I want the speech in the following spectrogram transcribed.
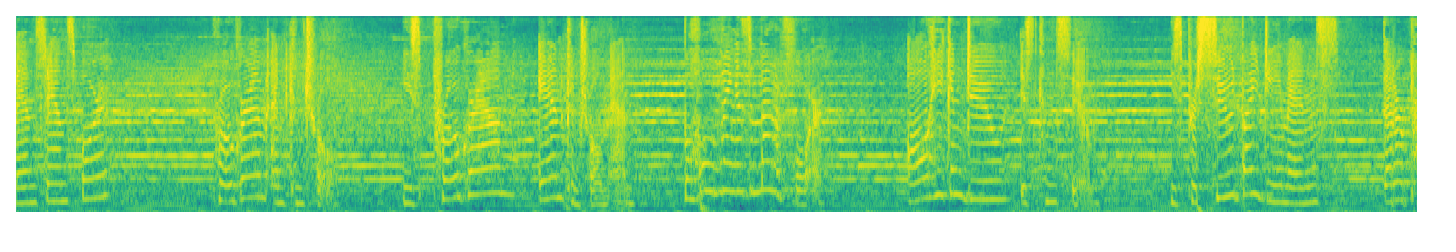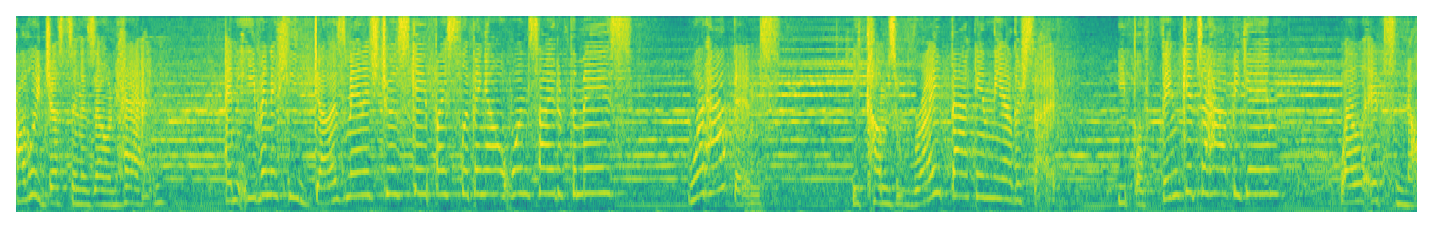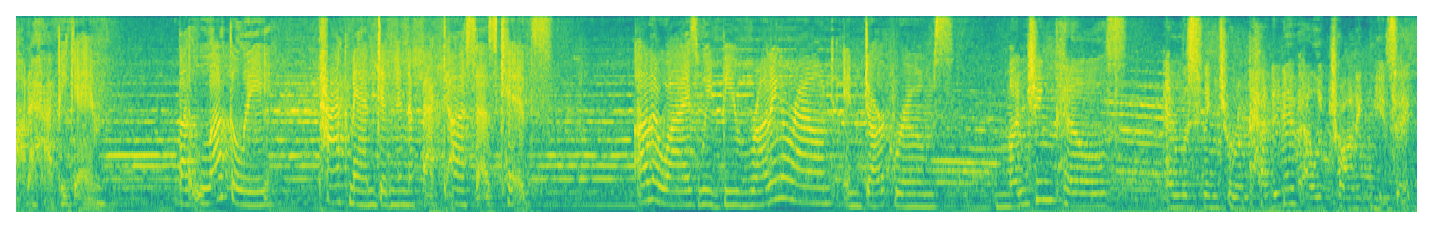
man stands for? Program and control. He's program and control man. The whole thing is a metaphor. All he can do is consume. He's pursued by demons that are probably just in his own head. And even if he does manage to escape by slipping out one side of the maze, what happens? He comes right back in the other side. People think it's a happy game. Well, it's not a happy game. But luckily, Pac Man didn't affect us as kids. Otherwise, we'd be running around in dark rooms, munching pills, and listening to repetitive electronic music.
